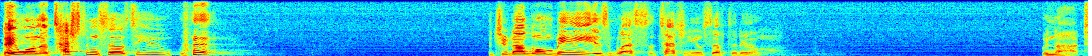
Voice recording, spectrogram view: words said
they want to attach themselves to you. but you're not going to be as blessed attaching yourself to them. We're not.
